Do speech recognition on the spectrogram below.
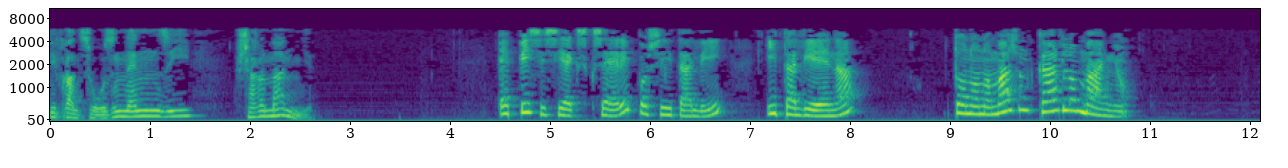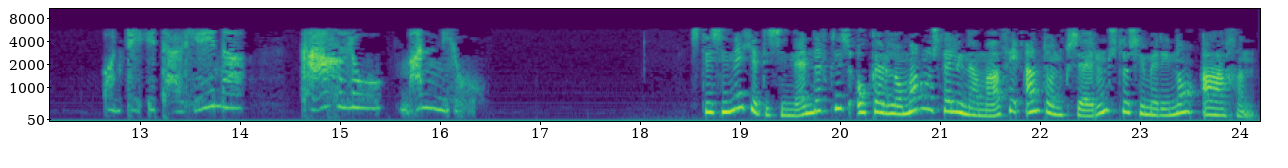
Die Franzosen nennen sie Charlemagne. Επίσης η Εξ ξέρει πως οι Ιταλοί, Ιταλιένα τον ονομάζουν Κάρλο Μάνιο. Und die Italiener Carlo Magno. Στη συνέχεια της συνέντευξης, ο Καρλομάγνος θέλει να μάθει αν τον ξέρουν στο σημερινό Άχαν.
